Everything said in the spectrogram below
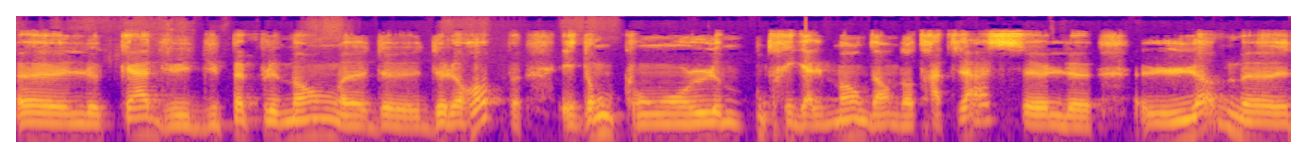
le cas du, du peuplement de, de l'Europe, et donc on le montre également dans notre atlas, l'homme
